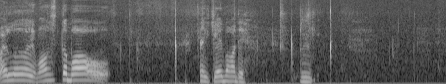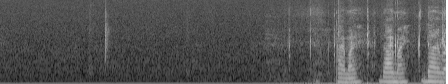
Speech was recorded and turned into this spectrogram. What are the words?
ไปเลยมอนสเตอร์บอลไอ้เกตบอลดิดืบได้ไหม ได้ไหม ได้ไหม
